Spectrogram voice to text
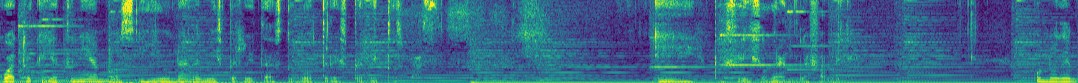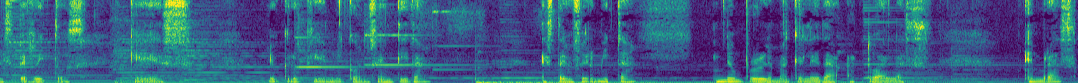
Cuatro que ya teníamos y una de mis perritas tuvo tres perritos más. Y pues se hizo grande la familia. Uno de mis perritos, que es yo creo que mi consentida, está enfermita de un problema que le da a todas las hembras,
